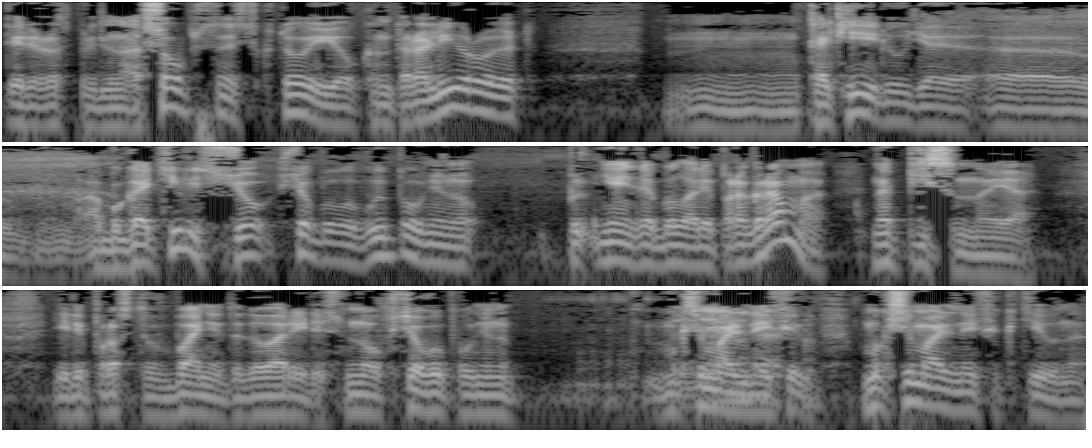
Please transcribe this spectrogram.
перераспределена собственность, кто ее контролирует, какие люди э, обогатились, все, все было выполнено. Я не знаю, была ли программа написанная, или просто в бане договорились, но все выполнено максимально, эффек- максимально эффективно.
